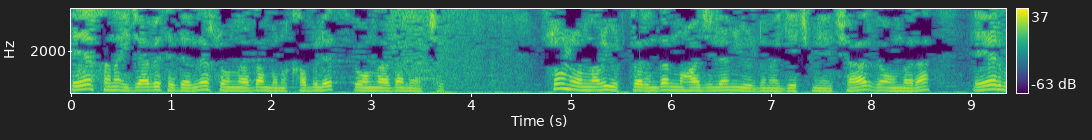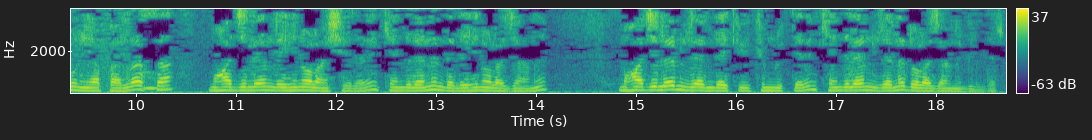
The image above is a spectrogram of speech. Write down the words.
Eğer sana icabet ederlerse onlardan bunu kabul et ve onlardan el çek. Sonra onları yurtlarından muhacirlerin yurduna geçmeye çağır ve onlara eğer bunu yaparlarsa muhacirlerin lehine olan şeylerin kendilerinin de lehine olacağını muhacirlerin üzerindeki yükümlülüklerin kendilerinin üzerine dolacağını bildir.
